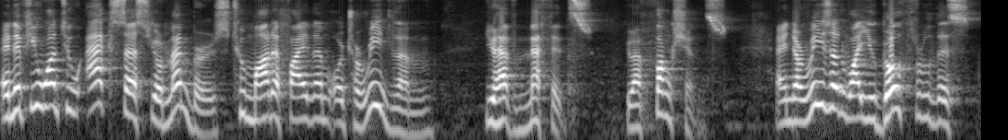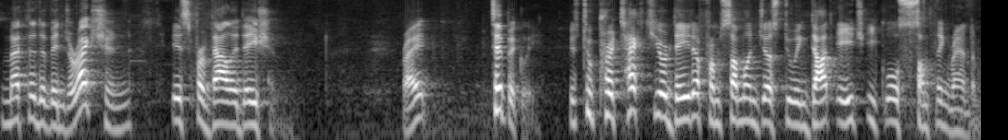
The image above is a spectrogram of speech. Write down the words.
And if you want to access your members to modify them or to read them, you have methods, you have functions. And the reason why you go through this method of indirection is for validation, right? Typically, is to protect your data from someone just doing dot .h equals something random.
